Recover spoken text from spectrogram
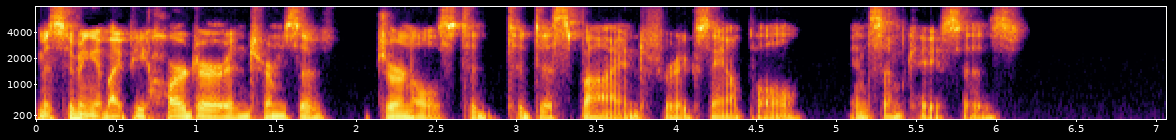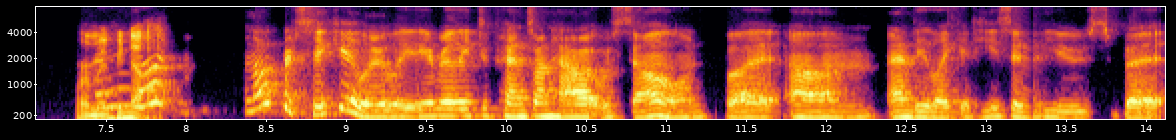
I'm assuming it might be harder in terms of journals to, to disbind, for example, in some cases. Or maybe not, not. Not particularly. It really depends on how it was sewn, but um, and the like adhesive used. But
